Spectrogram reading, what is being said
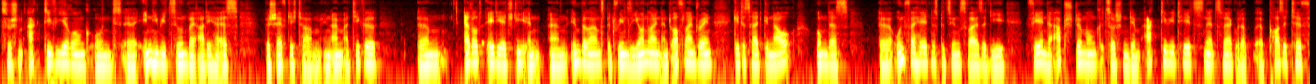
zwischen Aktivierung und äh, Inhibition bei ADHS beschäftigt haben. In einem Artikel ähm, Adult ADHD and an Imbalance Between the Online and Offline Brain geht es halt genau um das äh, Unverhältnis beziehungsweise die fehlende Abstimmung zwischen dem Aktivitätsnetzwerk oder äh, Positive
